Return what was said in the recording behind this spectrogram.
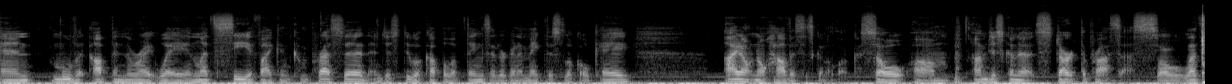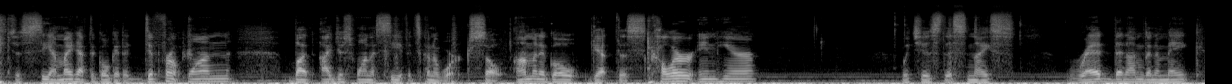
and move it up in the right way and let's see if I can compress it and just do a couple of things that are going to make this look okay. I don't know how this is going to look. So um, I'm just going to start the process. So let's just see. I might have to go get a different one, but I just want to see if it's going to work. So I'm going to go get this color in here, which is this nice red that I'm going to make.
